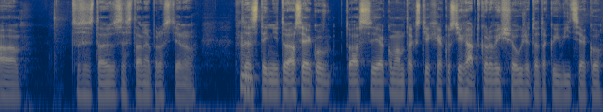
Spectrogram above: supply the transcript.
a co se stane, se stane prostě, no. To je Hm. stejný, to asi jako, to asi jako mám tak z těch, jako z těch hardkorových show, že to je takový víc jako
